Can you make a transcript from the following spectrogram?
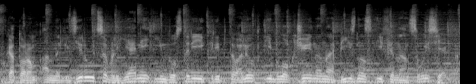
в котором анализируется влияние индустрии криптовалют и блокчейна на бизнес и финансовый сектор.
